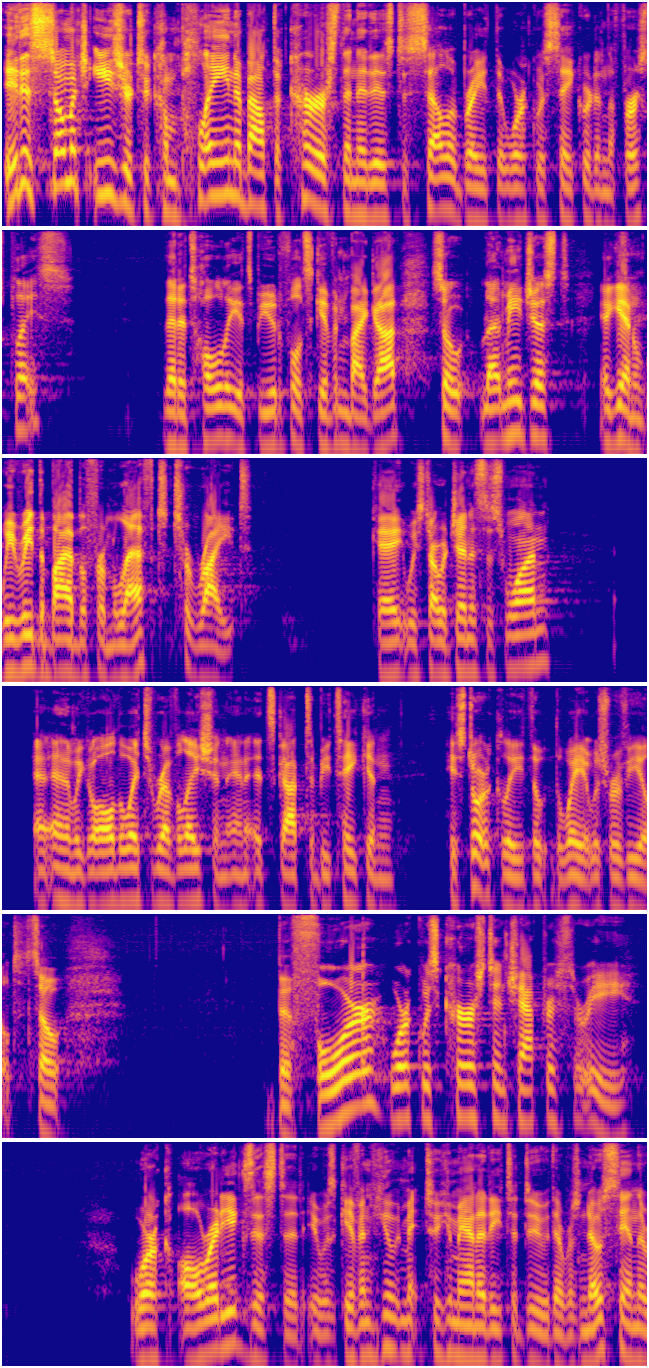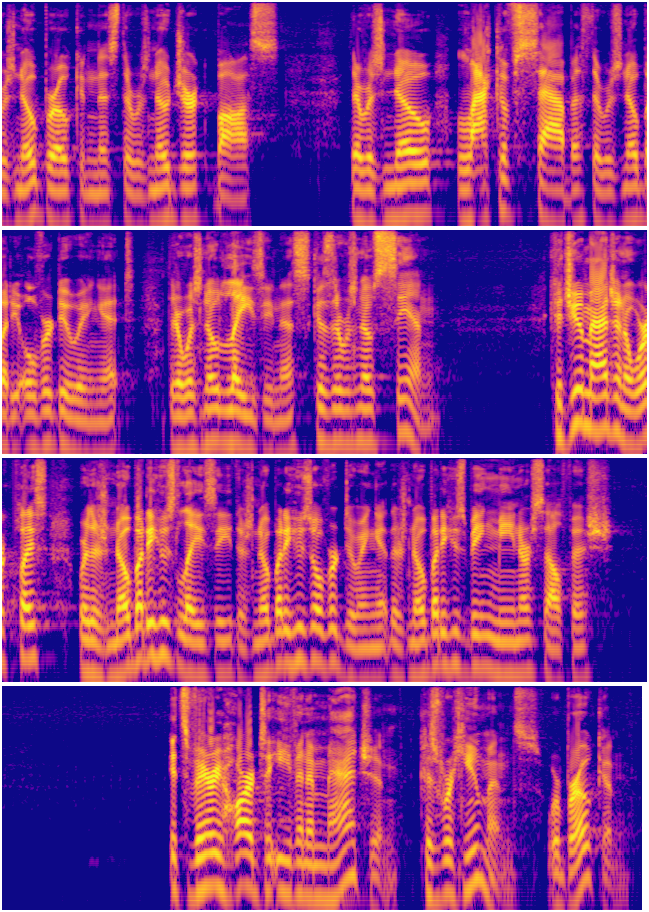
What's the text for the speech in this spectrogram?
it is so much easier to complain about the curse than it is to celebrate that work was sacred in the first place, that it's holy, it's beautiful, it's given by God. So let me just, again, we read the Bible from left to right. Okay, we start with Genesis 1, and, and then we go all the way to Revelation, and it's got to be taken historically the, the way it was revealed. So before work was cursed in chapter 3, work already existed. It was given to humanity to do. There was no sin, there was no brokenness, there was no jerk boss, there was no lack of Sabbath, there was nobody overdoing it, there was no laziness because there was no sin. Could you imagine a workplace where there's nobody who's lazy, there's nobody who's overdoing it, there's nobody who's being mean or selfish? It's very hard to even imagine because we're humans, we're broken.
